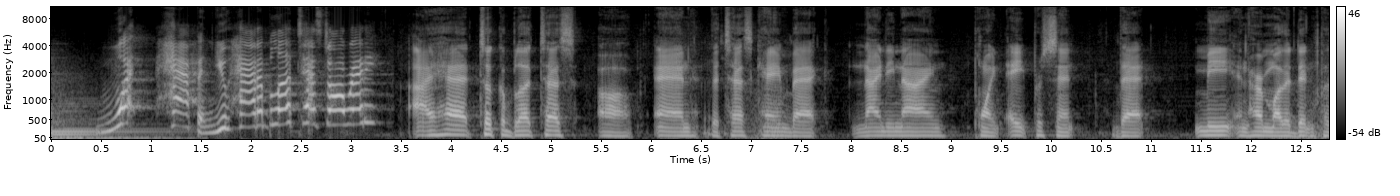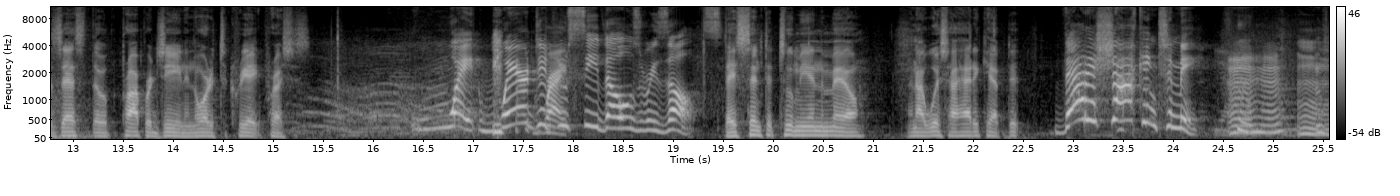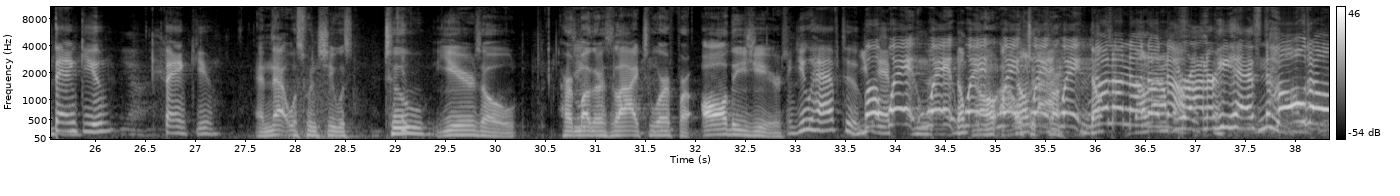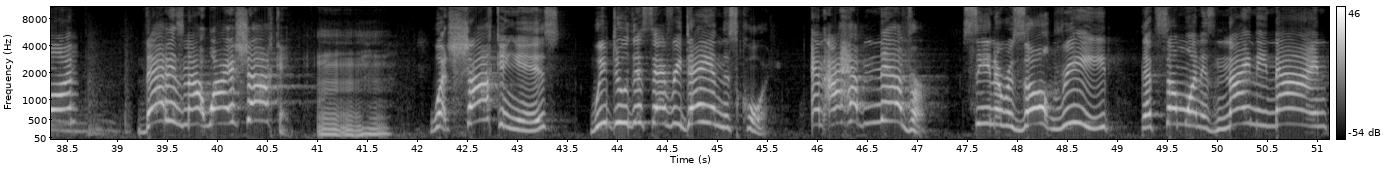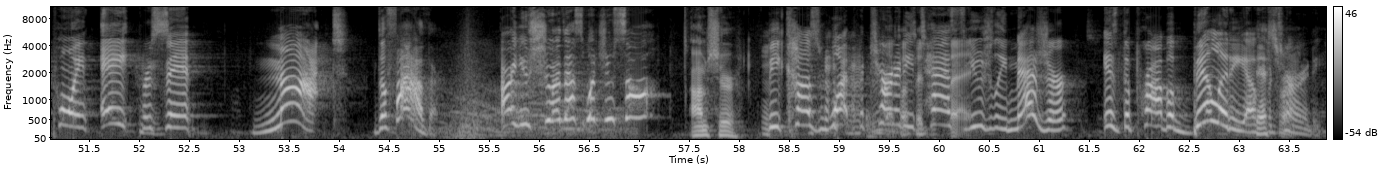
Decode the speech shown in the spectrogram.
what happened? You had a blood test already? I had took a blood test, uh, and the test came back 99.8% that me and her mother didn't possess the proper gene in order to create Precious. Wait, where did you see those results? They sent it to me in the mail, and I wish I had kept it. That is shocking to me. Thank you. Thank you. And that was when she was two years old. Her mother has lied to her for all these years. You have to. But have- wait, no, wait, don't- wait, no, wait, don't wait, wait. No, no, no, no, no. Your Honor, he has No, to. Hold on. That is not why it's shocking. Mm-hmm. What's shocking is we do this every day in this court. And I have never seen a result read that someone is 99.8% not the father. Are you sure that's what you saw? I'm sure. Because what paternity tests usually measure is the probability of That's right. paternity.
